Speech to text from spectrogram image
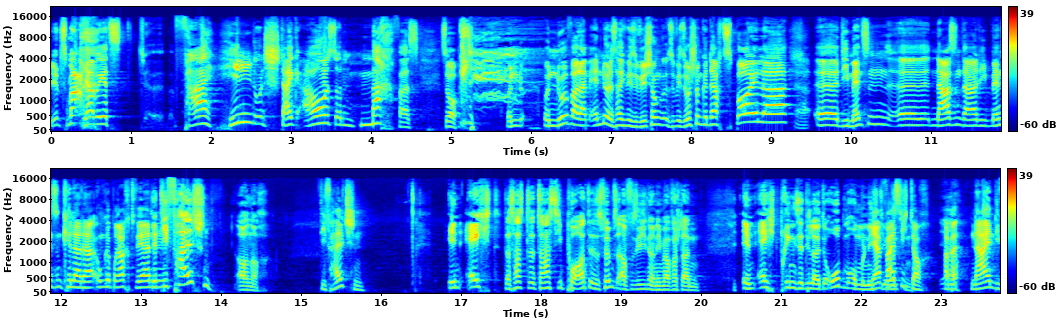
Jetzt mach! Ja, aber jetzt fahr hin und steig aus und mach was. So. Und, und nur weil am Ende, und das habe ich mir sowieso schon, sowieso schon gedacht, Spoiler, äh, die Mensen-Nasen äh, Nasen da, die Menschenkiller da umgebracht werden. die falschen auch noch. die falschen. In echt, das hast du, hast die Pointe des Films offensichtlich noch nicht mal verstanden. In echt bringen sie die Leute oben um und nicht Ja, die weiß unten. ich doch. Aber nein, die,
